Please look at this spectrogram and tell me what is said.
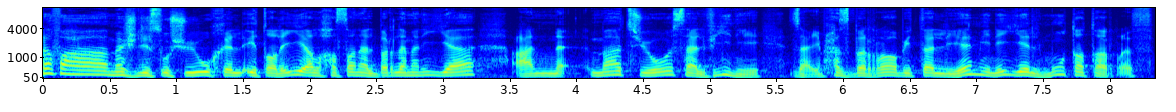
رفع مجلس الشيوخ الإيطالي الحصانة البرلمانية عن ماتيو سالفيني زعيم حزب الرابطة اليميني المتطرف.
